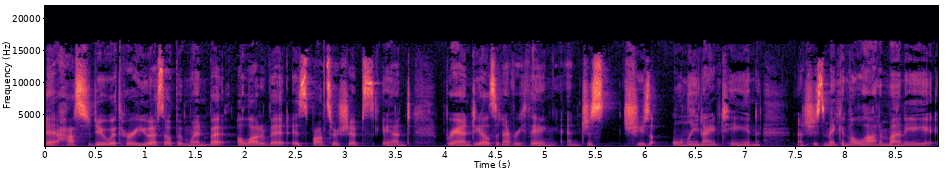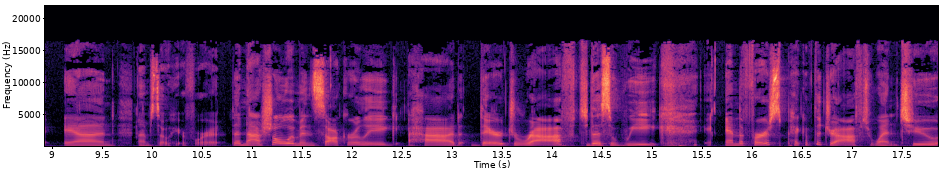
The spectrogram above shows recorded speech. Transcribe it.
it has to do with her US Open win, but a lot of it is sponsorships and brand deals and everything. And just, she's only 19 and she's making a lot of money. And I'm so here for it. The National Women's Soccer League had their draft this week. And the first pick of the draft went to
